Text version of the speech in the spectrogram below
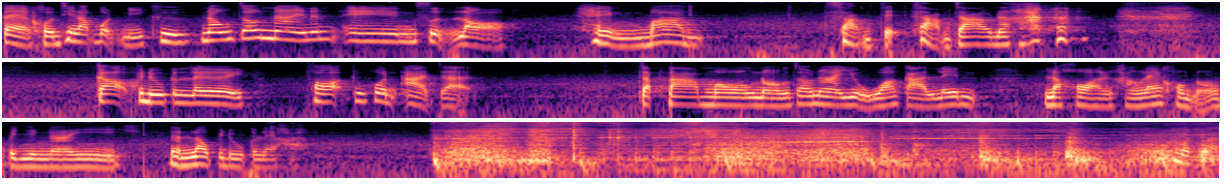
แต่คนที่รับบทนี้คือ น้องเจ้านายนั่นเองสุดหล่อแห่งบ้านสามเจสามเจ้านะคะ ก็ไปดูกันเลย เพราะทุกคนอาจจะจับตามองน้องเจ้านายอยู่ว่าการเล่นละครครั้งแรกของน้องเป็นยังไง นั้นเราไปดูกันเลยค่ะหมดละ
